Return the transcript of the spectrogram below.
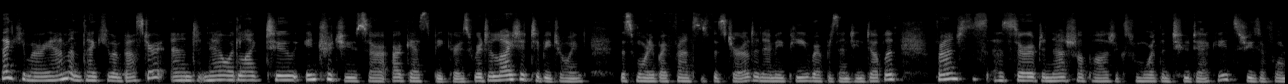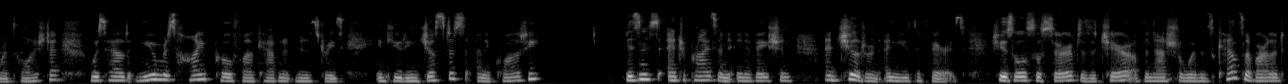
Thank you, Mariam, and thank you, Ambassador. And now I'd like to introduce our, our guest speakers. We're delighted to be joined this morning by Frances Fitzgerald, an MEP representing Dublin. Frances has served in national politics for more than two decades. She's a former Tánaiste who has held numerous high-profile cabinet ministries, including justice and equality, Business, Enterprise and Innovation, and Children and Youth Affairs. She has also served as a chair of the National Women's Council of Ireland,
